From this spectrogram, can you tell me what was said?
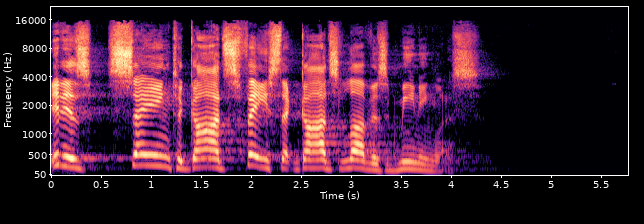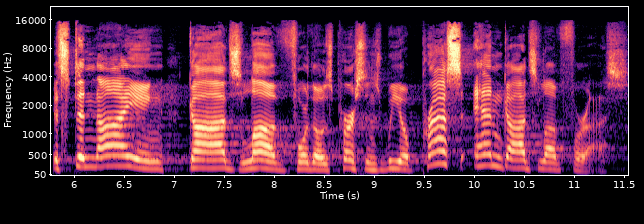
It is saying to God's face that God's love is meaningless. It's denying God's love for those persons we oppress and God's love for us.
